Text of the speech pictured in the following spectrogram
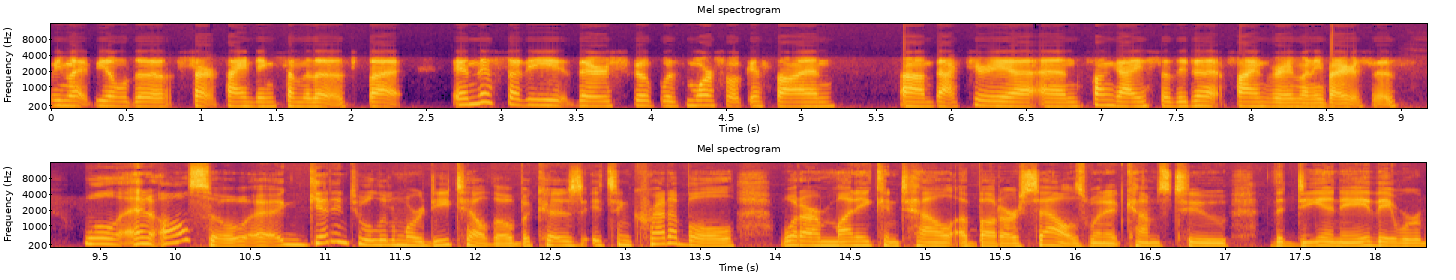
we might be able to start finding some of those. But in this study, their scope was more focused on um, bacteria and fungi, so they didn't find very many viruses. Well, and also uh, get into a little more detail though, because it's incredible what our money can tell about ourselves when it comes to the DNA they were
